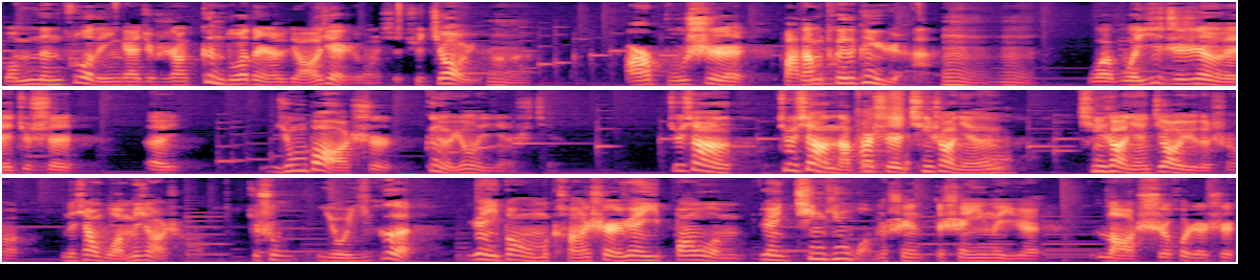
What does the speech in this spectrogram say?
我们能做的应该就是让更多的人了解这个东西，去教育他们，嗯而不是把他们推得更远。嗯嗯我我一直认为就是，呃，拥抱是更有用的一件事情。就像就像哪怕是是青少年、嗯青少年教育的时候，那像我们小时候，就是有一个愿意帮我们扛事儿、愿意帮我们、愿意倾听我们声的声音的一个老师或者是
